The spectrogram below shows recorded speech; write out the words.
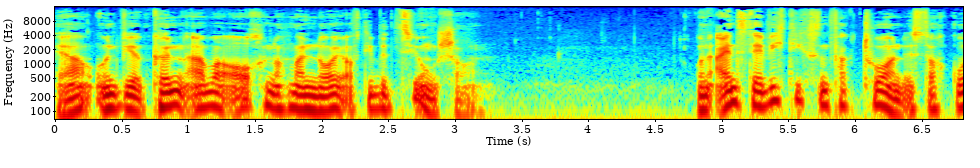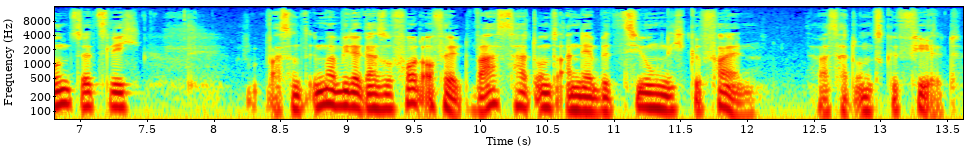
Ja, und wir können aber auch nochmal neu auf die Beziehung schauen. Und eins der wichtigsten Faktoren ist doch grundsätzlich, was uns immer wieder gar sofort auffällt, was hat uns an der Beziehung nicht gefallen? Was hat uns gefehlt?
